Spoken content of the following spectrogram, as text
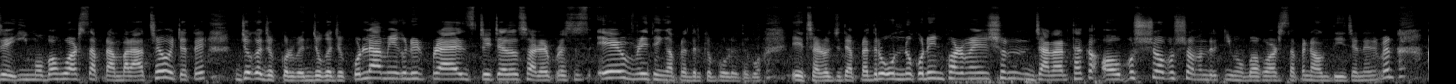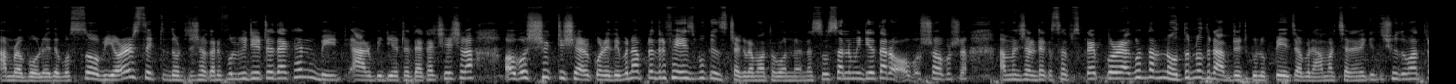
যে ইমো বা হোয়াটসঅ্যাপ নাম্বার আছে, ওইটাতে যোগাযোগ করবেন। যোগাযোগ করলে আমি এগুলির price details order process everything আপনাদেরকে বলে দেবো। এছাড়াও যদি আপনাদের অন্য কোনো ইনফরমেশন জানার থাকে, অবশ্যই অবশ্যই আমাদের ইমো বা হোয়াটসঅ্যাপে নক দিয়ে জেনে নেবেন। আমরা বলে দেবো। সো ভিওয়ার্স একটু ধৈর্য সহকারে ফুল ভিডিওটা দেখেন। আর ভিডিওটা দেখা শেষ হলে অবশ্যই একটু শেয়ার করে দেবেন আপনাদের ফেসবুক ইনস্টাগ্রাম অথবা অন্যান্য সোশ্যাল মিডিয়া তারা অবশ্যই অবশ্যই আমার চ্যানেলটাকে সাবস্ক্রাইব করে রাখবেন। তারা নতুন নতুন আপডেটগুলো পেয়ে যাবেন। আমার চ্যানেলে কিন্তু শুধুমাত্র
